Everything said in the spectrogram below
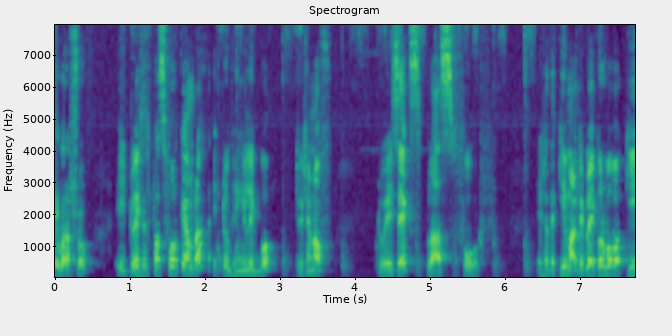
এবার আসো। এই টু এক্স প্লাস ফোরকে আমরা একটু ভেঙে লিখব। Integration of twice x plus four এর সাথে কী মাল্টিপ্লাই করব বা কী?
